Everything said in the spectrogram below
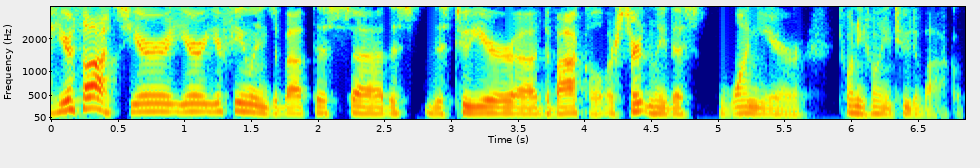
your thoughts, your your your feelings about this uh, this this two year uh, debacle, or certainly this one year 2022 debacle.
